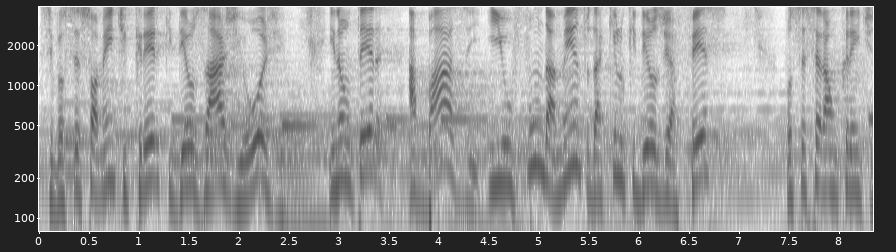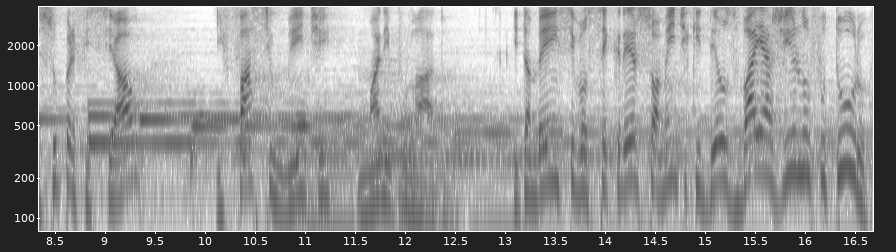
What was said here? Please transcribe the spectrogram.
Se você somente crer que Deus age hoje e não ter a base e o fundamento daquilo que Deus já fez, você será um crente superficial e facilmente manipulado. E também, se você crer somente que Deus vai agir no futuro,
